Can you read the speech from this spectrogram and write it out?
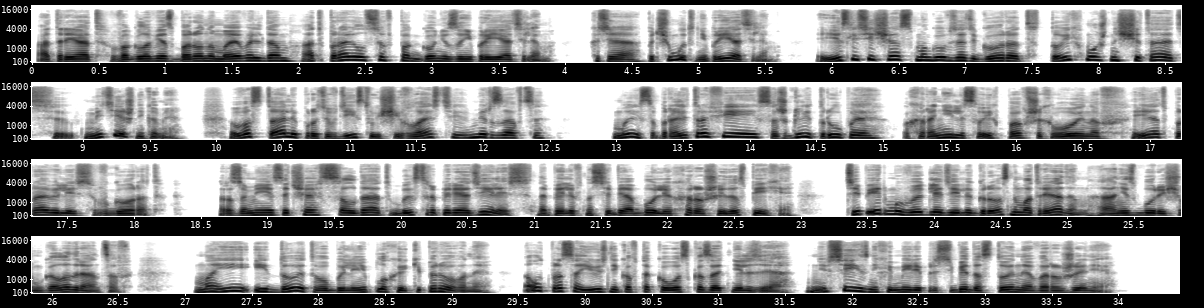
Отряд во главе с бароном Эвальдом отправился в погоню за неприятелем. Хотя, почему это неприятелем? Если сейчас смогу взять город, то их можно считать э, мятежниками. Восстали против действующей власти мерзавцы. Мы собрали трофеи, сожгли трупы, похоронили своих павших воинов и отправились в город. Разумеется, часть солдат быстро переоделись, напялив на себя более хорошие доспехи. Теперь мы выглядели грозным отрядом, а не сборищем голодранцев. Мои и до этого были неплохо экипированы, а вот про союзников такого сказать нельзя. Не все из них имели при себе достойное вооружение.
